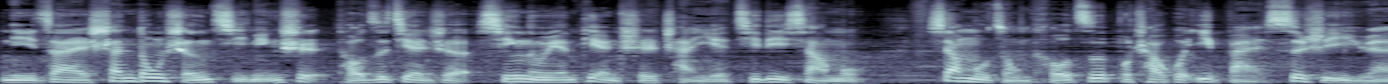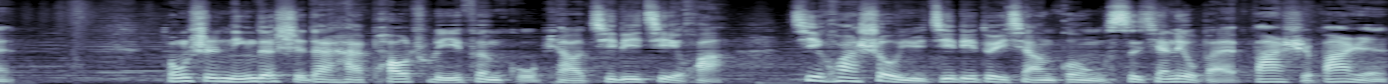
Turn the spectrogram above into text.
拟在山东省济宁市投资建设新能源电池产业基地项目，项目总投资不超过一百四十亿元。同时，宁德时代还抛出了一份股票激励计划，计划授予激励对象共四千六百八十八人。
